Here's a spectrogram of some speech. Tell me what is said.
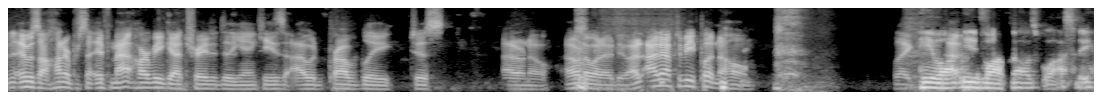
It was hundred percent. If Matt Harvey got traded to the Yankees, I would probably just. I don't know. I don't know what I'd do. I'd, I'd have to be put in a home. Like He lo- that- he's lost all his velocity.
